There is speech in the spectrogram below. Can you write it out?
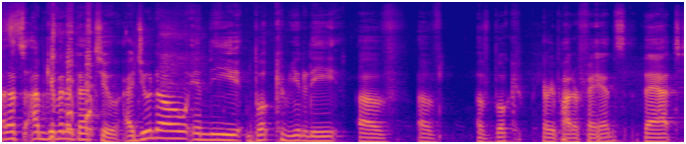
that's I'm giving it that too. I do know in the book community of of of book Harry Potter fans that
